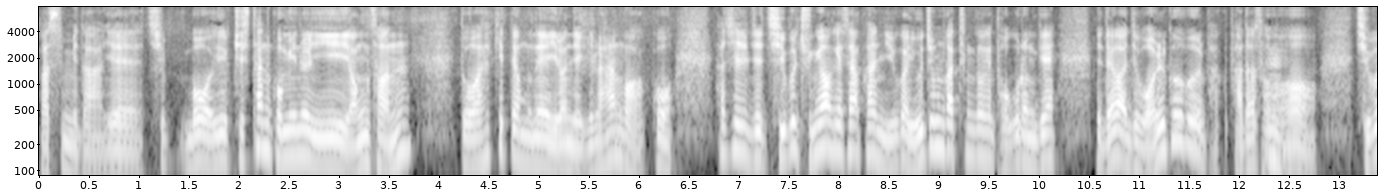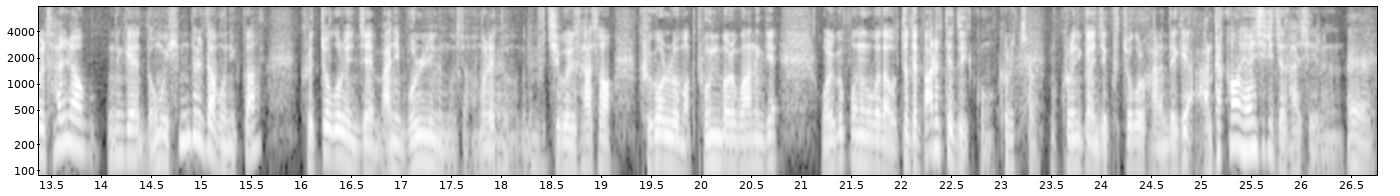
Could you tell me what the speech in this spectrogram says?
맞습니다. 예. 집, 뭐, 비슷한 고민을 이 영선 또 했기 때문에 이런 얘기를 하는 것 같고 사실 이제 집을 중요하게 생각하는 이유가 요즘 같은 경우에 더 그런 게 내가 이제 월급을 받아서 음. 집을 살려는 게 너무 힘들다 보니까 그쪽으로 이제 많이 몰리는 거죠. 아무래도 네. 음. 집을 사서 그걸로 막 돈 벌고 하는 게 월급 버는 것보다 어떨 때 빠를 때도 있고. 그렇죠. 뭐 그러니까 이제 그쪽으로 가는데 그게 안타까운 현실이죠, 사실은. 네.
